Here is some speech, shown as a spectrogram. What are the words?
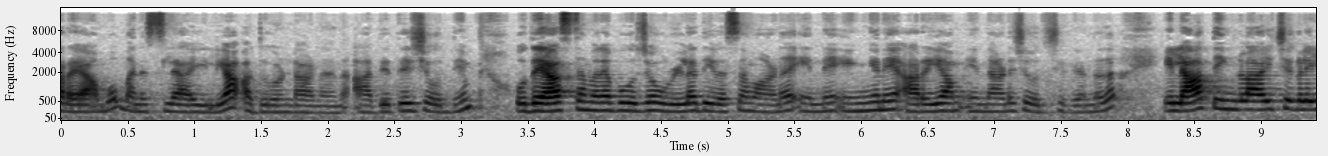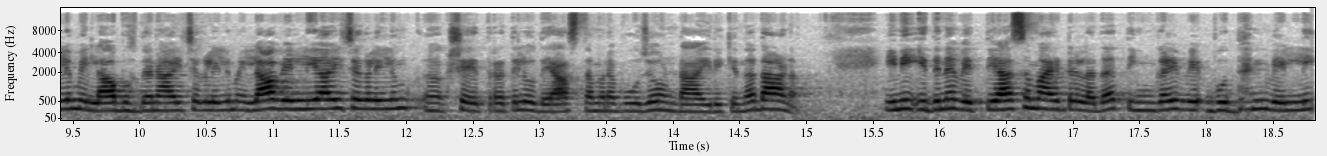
പറയാമോ? മനസ്സിലായില്ല. അതുകൊണ്ടാണ് ആദ്യത്തെ ചോദ്യം. ഉദയാസ്തമന പൂജ ഉള്ള ദിവസമാണ് എന്നെ എങ്ങനെ അറിയാം എന്നാണ് ചോദിച്ചിരിക്കുന്നത്. എല്ലാ തിങ്കളാഴ്ചകളിലും എല്ലാ ബുധനാഴ്ചകളിലും എല്ലാ വെള്ളിയാഴ്ചകളിലും ക്ഷേത്രത്തിൽ ഉദയാസ്തമന പൂജ ഉണ്ടായിരിക്കുന്നതാണ്. ഇനി ഇതിന് വ്യത്യാസമായിട്ടുള്ളത് തിങ്കൾ ബുധൻ വെള്ളി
